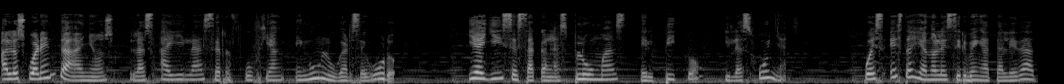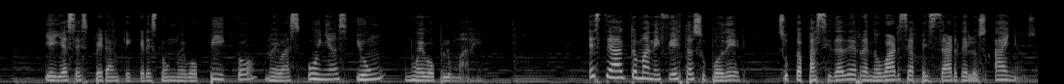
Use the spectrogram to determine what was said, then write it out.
A los 40 años, las águilas se refugian en un lugar seguro y allí se sacan las plumas, el pico y las uñas, pues estas ya no les sirven a tal edad y ellas esperan que crezca un nuevo pico, nuevas uñas y un nuevo plumaje. Este acto manifiesta su poder, su capacidad de renovarse a pesar de los años,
